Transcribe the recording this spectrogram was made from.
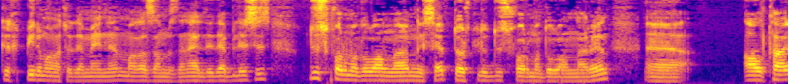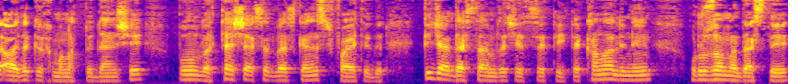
41 manat ödəməklə mağazamızdan əldə edə bilirsiniz. Düz formada olanların isə dörtlü düz formada olanların e, 6 ay ayda 40 manat ödənişi. Bunu da tək şəxsiyyət vəsiqəniz kifayət edir. Digər dərslərimizə keçid etdikdə Kanalinin Ruzana dəsti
